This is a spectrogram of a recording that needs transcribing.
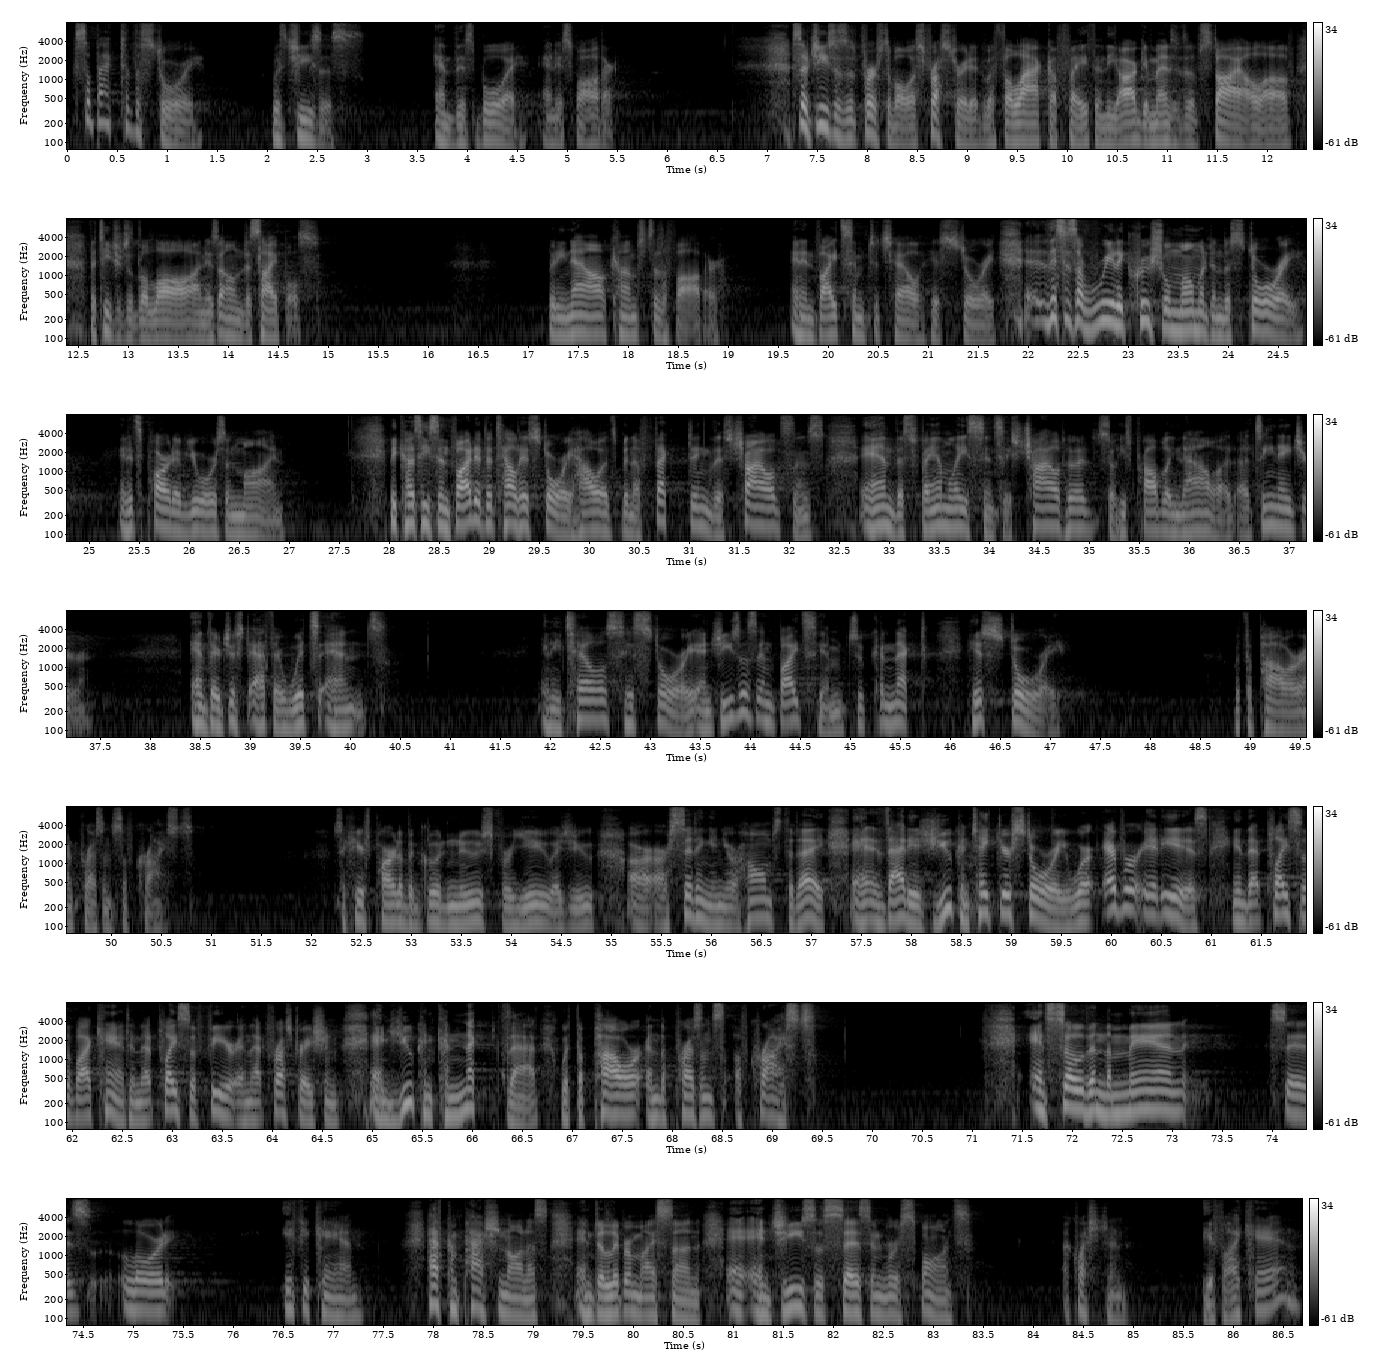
So, back to the story with Jesus and this boy and his father. So, Jesus, first of all, is frustrated with the lack of faith and the argumentative style of the teachers of the law and his own disciples. But he now comes to the Father and invites him to tell his story. This is a really crucial moment in the story, and it's part of yours and mine. Because he's invited to tell his story, how it's been affecting this child since and this family since his childhood. So he's probably now a, a teenager. And they're just at their wits' ends. And he tells his story, and Jesus invites him to connect his story with the power and presence of Christ. So here's part of the good news for you as you are, are, sitting in your homes today. And that is you can take your story wherever it is in that place of I can't, in that place of fear and that frustration, and you can connect that with the power and the presence of Christ. And so then the man says, Lord, if you can. Have compassion on us and deliver my son. And, Jesus says in response, a question If I can?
